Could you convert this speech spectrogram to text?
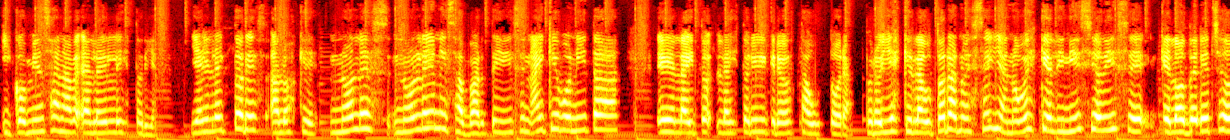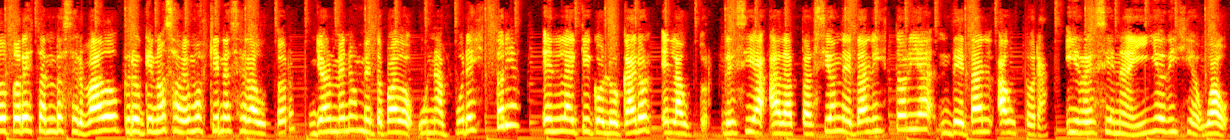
Y comienzan a leer la historia. Hay lectores a los que no les no leen esa parte y dicen, ay, qué bonita eh, la, la, historia que creó esta autora. Pero y es que la autora no es ella, ¿no ves que al inicio dice que los derechos de autor están reservados, pero que no sabemos quién es el autor? Yo al menos me he topado una pura historia en la que colocaron el autor. Decía adaptación de tal historia de tal autora. Y recién ahí yo dije, wow,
